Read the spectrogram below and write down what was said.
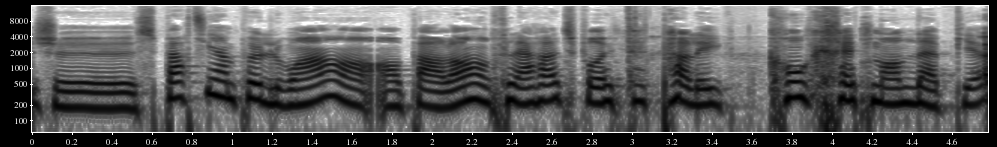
je suis partie un peu loin en, en parlant. Clara, tu pourrais peut-être parler concrètement de la pièce,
